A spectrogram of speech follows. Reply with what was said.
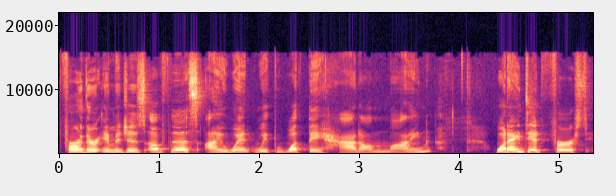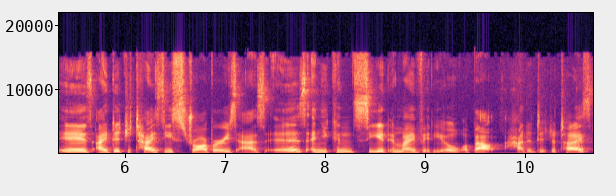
further images of this, I went with what they had online. What I did first is I digitized these strawberries as is, and you can see it in my video about how to digitize.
